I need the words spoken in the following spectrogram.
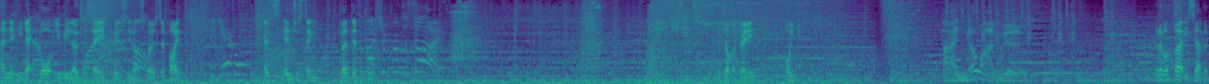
And if you get caught, you reload to save because you're not supposed to fight. It's interesting, but difficult. The. Good job, McGrady. Point. I know I'm good. Level 37.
